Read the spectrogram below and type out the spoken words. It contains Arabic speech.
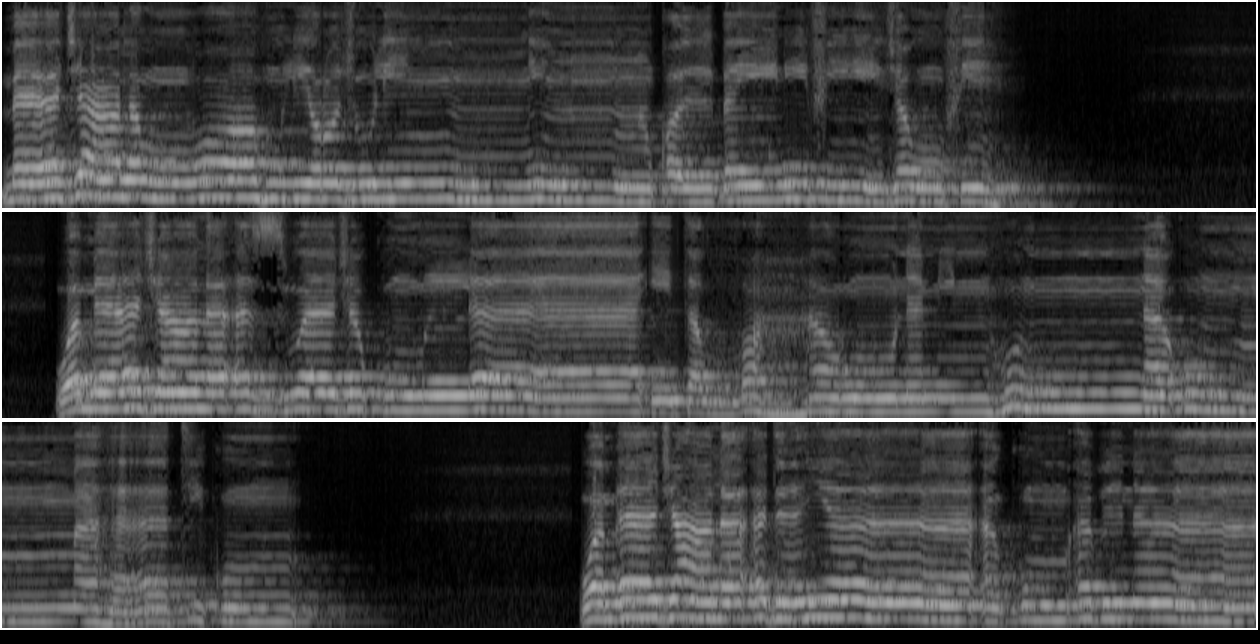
ما جعل الله لرجل من قلبين في جوفه. وما جعل أزواجكم اللائي تظهرون منهن أمهاتكم. وما جعل أدعياءكم أبناءكم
